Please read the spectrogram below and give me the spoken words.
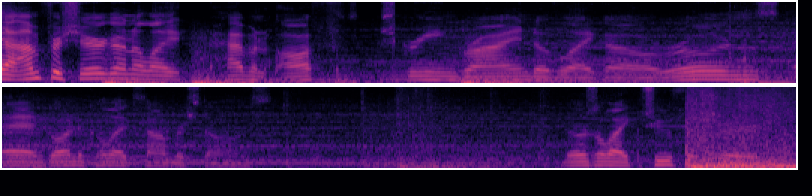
Yeah, I'm for sure gonna like have an off-screen grind of like uh, runes and going to collect somber stones. Those are like two for sure.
